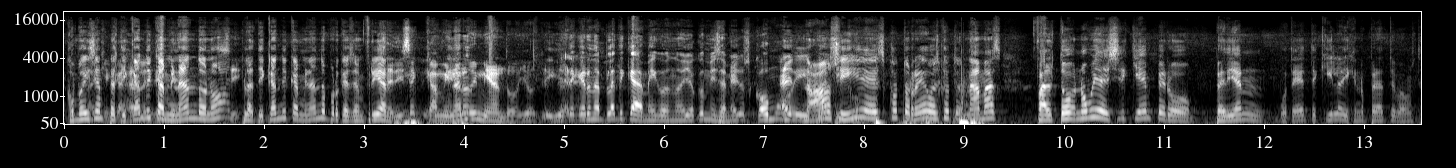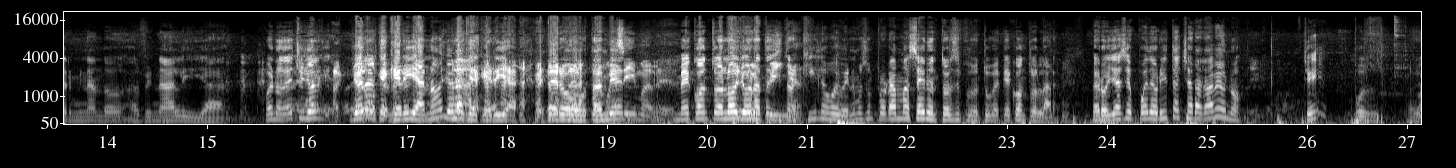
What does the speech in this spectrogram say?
como dicen, platicando y caminando, ¿no? Sí. Platicando y caminando porque se enfrían. Se dice caminando y meando. Yo, Dijiste que era una plática de amigos, ¿no? Yo con mis amigos como Eh, y no, platico. sí, es cotorreo, es cotorreo. Nada más faltó, no voy a decir quién, pero pedían botella de tequila. Dije, no, espérate, vamos terminando al final y ya. Bueno, de hecho, yo, yo era el que quería, ¿no? Yo era el que quería. Pero también me controló Jonathan. Piña. Tranquilo, güey, venimos a un programa serio, entonces pues me tuve que controlar. Pero ya se puede ahorita echar agave o no? Sí, pues Oye, ahorita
